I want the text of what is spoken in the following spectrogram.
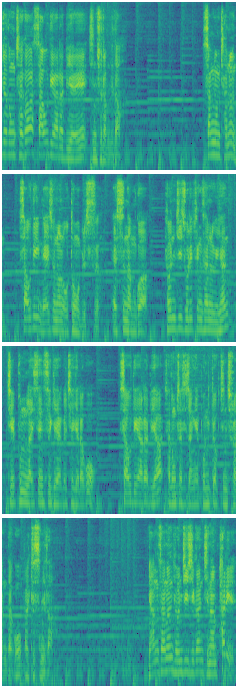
자동차가 사우디아라비아에 진출합니다. 쌍용차는 사우디 내셔널 오토모빌스 S남과 현지 조립 생산을 위한 제품 라이센스 계약을 체결하고 사우디아라비아 자동차 시장에 본격 진출한다고 밝혔습니다. 양사는 현지 시간 지난 8일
